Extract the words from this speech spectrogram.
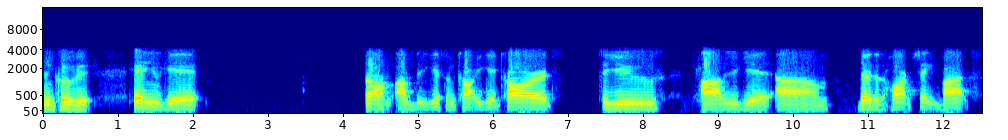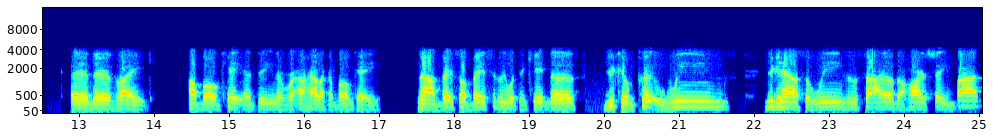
included, and you get um, um you get some car you get cards to use. Um, you get um there's this heart shaped box, and then there's like a bouquet, a thing ra- have like a bouquet. Now, so basically, what the kit does, you can put wings. You can have some wings inside of the heart shaped box,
